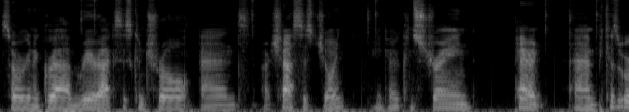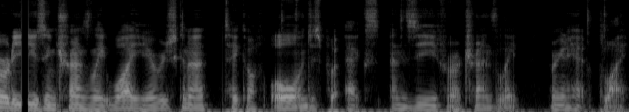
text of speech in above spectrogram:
So we're going to grab rear axis control and our chassis joint. We go constrain parent and because we're already using translate Y here we're just going to take off all and just put X and Z for our translate. We're going to hit apply.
